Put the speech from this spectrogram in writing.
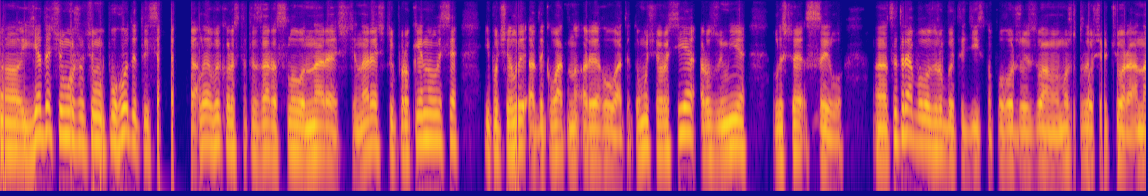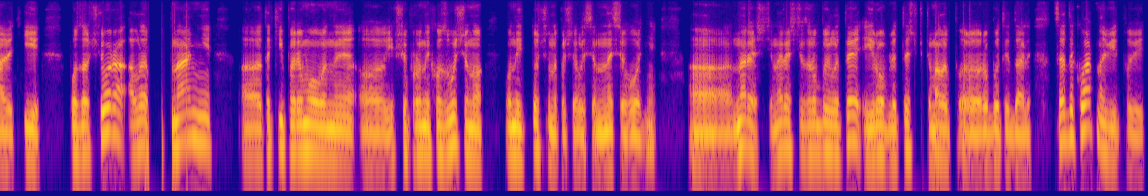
Е, Я дещо можу в цьому погодитися, але використати зараз слово нарешті. Нарешті прокинулися і почали адекватно реагувати, тому що Росія розуміє лише силу. Е, Це треба було зробити дійсно. Погоджуюсь з вами. Можливо, ще вчора, а навіть і позавчора, але принаймні е, такі перемовини, якщо про них озвучено, вони точно не почалися не сьогодні. Нарешті, нарешті зробили те і роблять те, що мали б е, робити далі. Це адекватна відповідь.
